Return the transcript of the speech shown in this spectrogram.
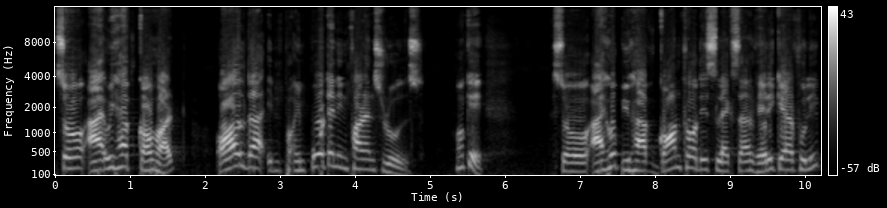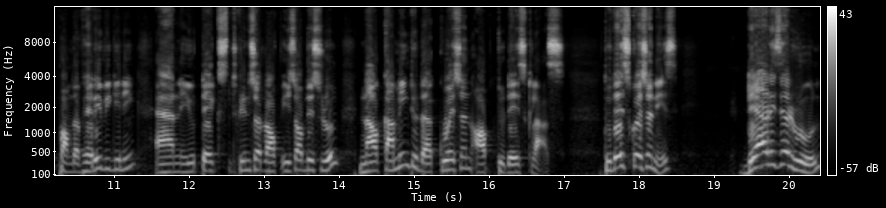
So I, we have covered all the imp important inference rules. Okay. So I hope you have gone through this lecture very carefully from the very beginning and you take screenshot of each of this rule. Now coming to the question of today's class. Today's question is, there is a rule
